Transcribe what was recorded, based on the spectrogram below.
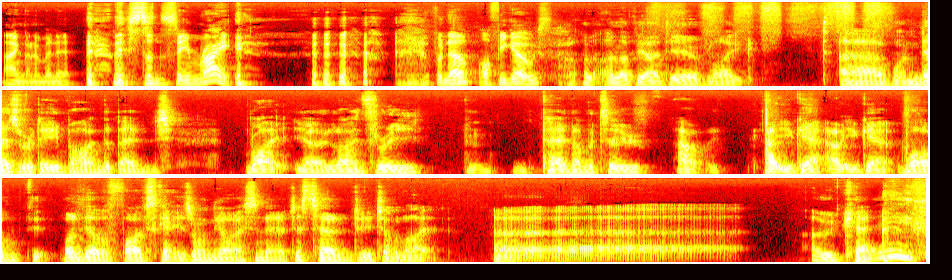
hang on a minute, this doesn't seem right. but no, off he goes. I, I love the idea of like uh, what Nasreddine behind the bench. Right, you know, line three, pair number two, out, out you get, out you get. One one of the other five skaters are on the ice, and they're just turning to each other like, uh, okay.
